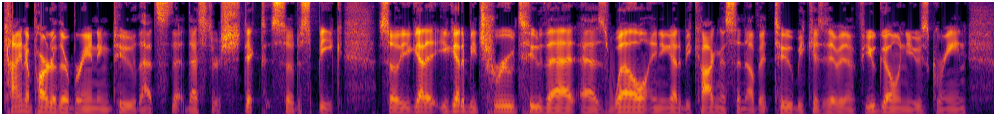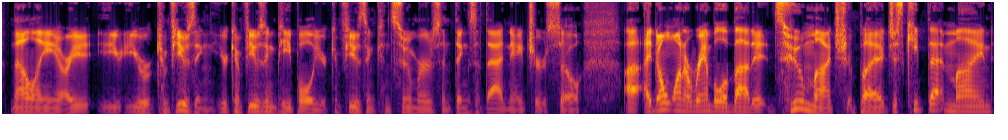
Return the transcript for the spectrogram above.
kind of part of their branding too. That's that, that's their shtick, so to speak. So you got to you got to be true to that as well, and you got to be cognizant of it too, because if, if you go and use green, not only are you you're confusing, you're confusing people, you're confusing consumers and things of that nature. So uh, I don't want to ramble about about it too much, but just keep that in mind.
